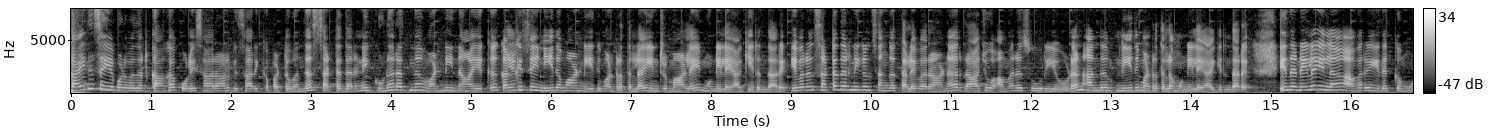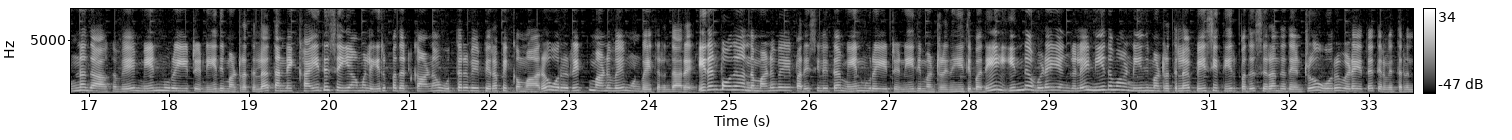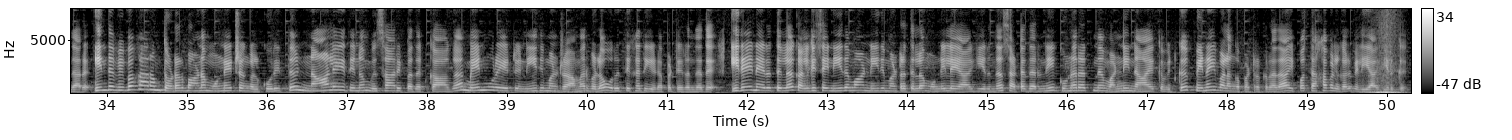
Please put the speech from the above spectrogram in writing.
கைது செய்யப்படுவதற்காக போலீசாரால் விசாரிக்கப்பட்டு வந்த சட்டத்தரணி குணரத்ன வன்னி நாயக்கு கல்கிசை நீதவான் நீதிமன்றத்தில் இன்று மாலை முன்னிலையாகியிருந்தார். இவர் சட்டத்தரணிகள் சங்க தலைவரான ராஜு அமரசூரியுடன் அந்த நீதிமன்றத்தில் முன்னிலையாகியிருந்தார். இந்த நிலையில் அவர் இதற்கு முன்னதாகவே மேன்முறையீட்டு நீதிமன்றத்தில் தன்னை கைது செய்யாமல் இருப்பதற்கான உத்தரவை பிறப்பிக்குமாறு ஒரு ரிட் மனுவை முன்வைத்திருந்தார். இதன்போது அந்த மனுவை பரிசீலித்த மேன்முறையீட்டு நீதிமன்ற நீதிபதி இந்த விடயங்களை நீதவான் தைவான் நீதிமன்றத்தில் பேசி தீர்ப்பது சிறந்தது என்று ஒரு விடயத்தை தெரிவித்திருந்தார். இந்த விவகாரம் தொடர்பான முன்னேற்றங்கள் குறித்து நாளைய தினம் விசாரிப்பதற்காக மேன்முறையீட்டு நீதிமன்ற அமர்வில் ஒரு திகதியிடப்பட்டிருந்தது இதே நேரத்தில் கல்கிசை நீதவான் நீதிமன்றத்தில் முன்னிலையாகியிருந்த சட்டத்தரணி குணரத்ன வன்னி நாயக்கவிற்கு பிணை வழங்கப்பட்டிருக்கிறதா இப்போ தகவல்கள் வெளியாகியிருக்கு.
